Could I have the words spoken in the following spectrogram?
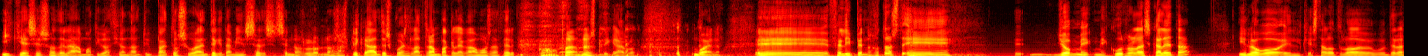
y qué es eso de la motivación de alto impacto. Seguramente que también se, se nos, lo- nos lo explicará después de la trampa que le acabamos de hacer, como para no explicarlo. Bueno, eh, Felipe, nosotros. eh, yo me, me curro la escaleta. Y luego el que está al otro lado de la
